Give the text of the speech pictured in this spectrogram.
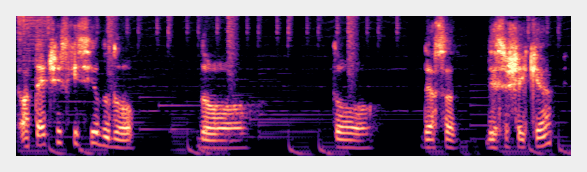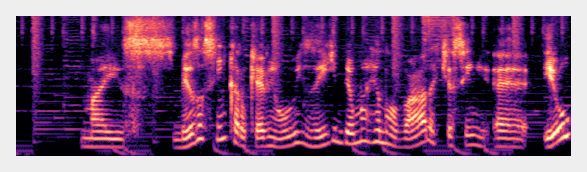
Eu até tinha esquecido do, do, do dessa, desse shake-up, mas mesmo assim, cara, o Kevin Owens aí deu uma renovada que assim, é, eu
